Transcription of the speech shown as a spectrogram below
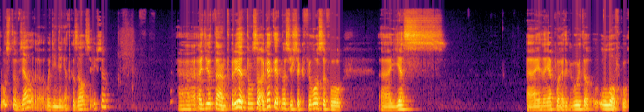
Просто взял, э, в один день отказался и все. Э, адъютант. Привет, Тумсо. А как ты относишься к философу Yes... Это я понял, это какую-то уловку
